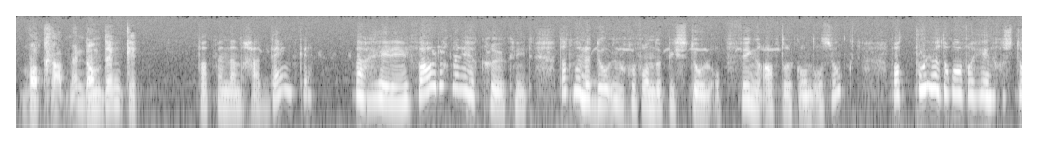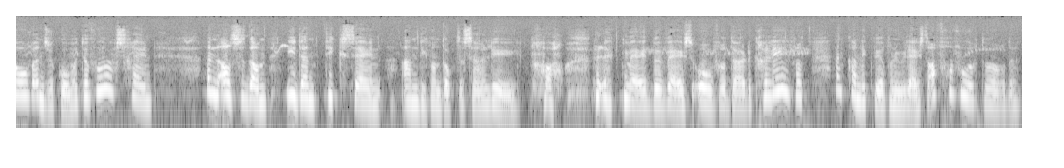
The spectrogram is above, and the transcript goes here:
Wat gaat men dan denken? Wat men dan gaat denken? Nou, heel eenvoudig, meneer Kreuk niet. Dat men het door u gevonden pistool op vingerafdruk onderzoekt. Wat poeier eroverheen gestoven en ze komen tevoorschijn. En als ze dan identiek zijn aan die van dokter Serlet, oh, lijkt mij het bewijs overduidelijk geleverd en kan ik weer van uw lijst afgevoerd worden.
